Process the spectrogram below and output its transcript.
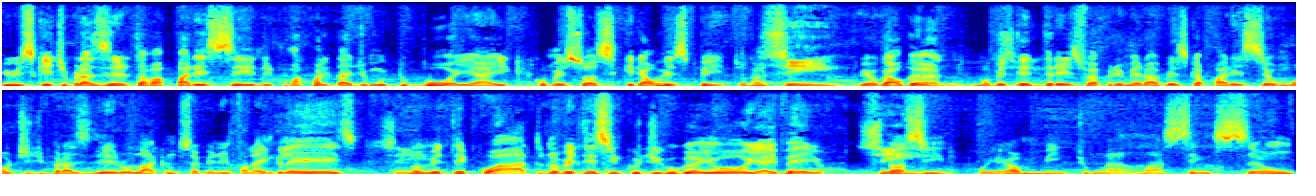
E o skate brasileiro estava aparecendo e com uma qualidade muito boa. E é aí que começou a se criar o respeito, né? Sim. Veio galgando. 93 foi a primeira vez que apareceu um monte de brasileiro lá que não sabia nem falar inglês. Sim. 94, 95 o Digo ganhou e aí veio. Sim. Então, assim, foi realmente uma, uma ascensão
